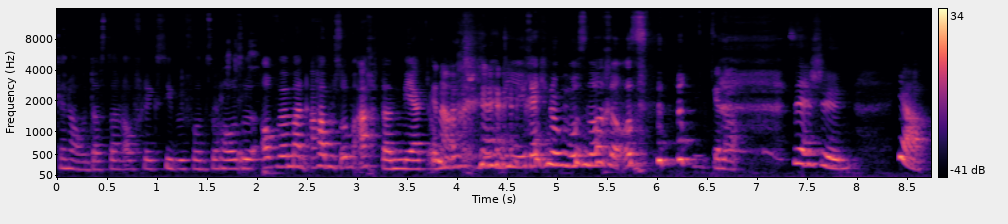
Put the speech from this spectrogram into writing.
Genau, und das dann auch flexibel von zu Hause, Richtig. auch wenn man abends um 8 dann merkt, genau. die Rechnung muss noch raus. genau. Sehr schön. Ja,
